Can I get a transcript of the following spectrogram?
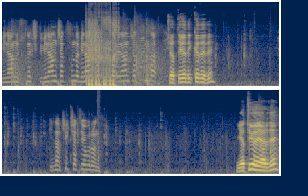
Binanın üstüne çıktı. Binanın çatısında, binanın çatısında, binanın çatısında. Çatıya dikkat edin. Gizem çık çatıya vur onu. Yatıyor yerde.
